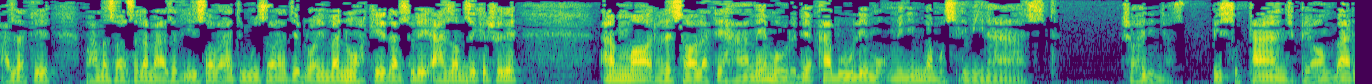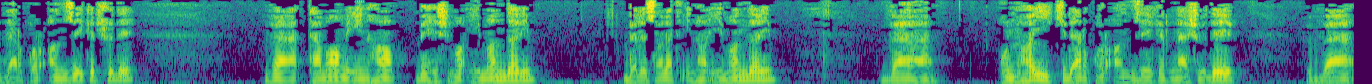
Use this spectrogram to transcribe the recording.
حضرت محمد صلی الله علیه و حضرت عیسی و حضرت موسی و حضرت ابراهیم و نوح که در سوره احزاب ذکر شده. اما رسالت همه مورد قبول مؤمنین و مسلمین است. شاهد اینجاست. 25 پیامبر در قرآن ذکر شده و تمام اینها بهش ما ایمان داریم. به رسالت اینها ایمان داریم. و اونهایی که در قرآن ذکر نشده و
